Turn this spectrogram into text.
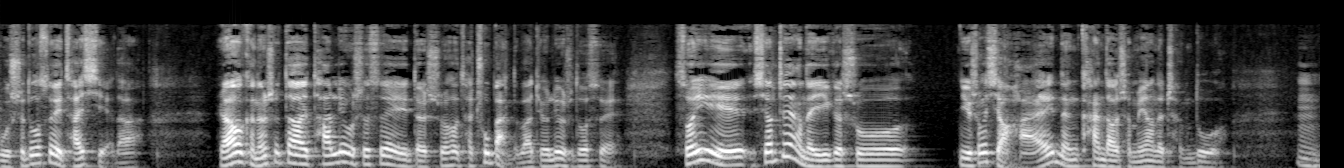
五十多岁才写的，然后可能是到他六十岁的时候才出版的吧，就六十多岁。所以像这样的一个书，你说小孩能看到什么样的程度？嗯，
